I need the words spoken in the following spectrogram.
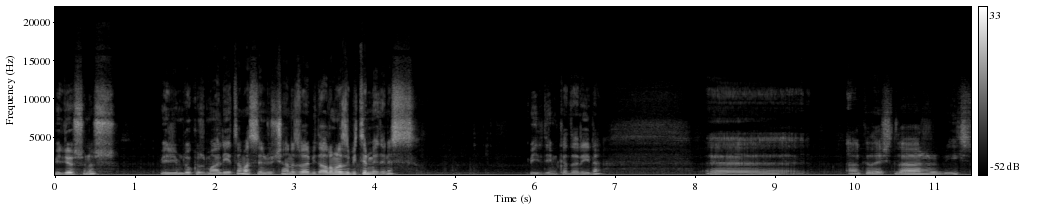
biliyorsunuz. 1.29 maliyet ama sizin rüçhanınız var bir de alımınızı bitirmediniz. Bildiğim kadarıyla. Ee, arkadaşlar X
